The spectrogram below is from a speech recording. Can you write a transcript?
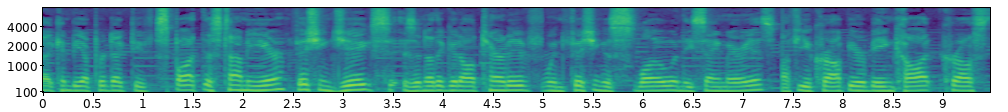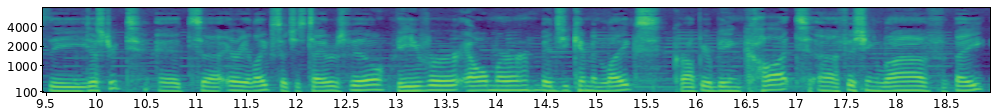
uh, can be a productive spot this time of year. Fishing jigs is another good alternative when fishing is slow in these same areas. A few crappie are being caught across the district at uh, area lakes such as Taylorsville, Beaver, Elmer, Benjy Kinman Lakes. Crappie are being caught uh, fishing live bait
